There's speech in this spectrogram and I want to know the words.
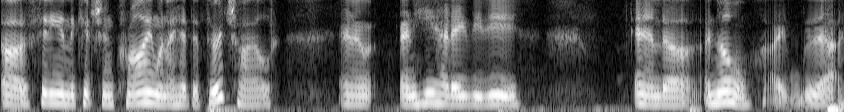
uh, sitting in the kitchen crying when I had the third child, and I, and he had ADD, and uh, no, I yeah,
